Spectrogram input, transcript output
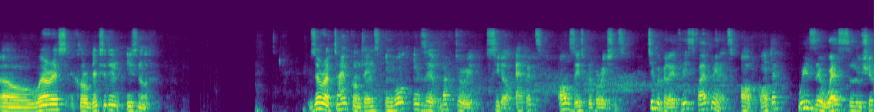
uh, whereas chlorhexidine is not. There are time constants involved in the bactericidal effects of these preparations, typically at least 5 minutes of contact with the waste solution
